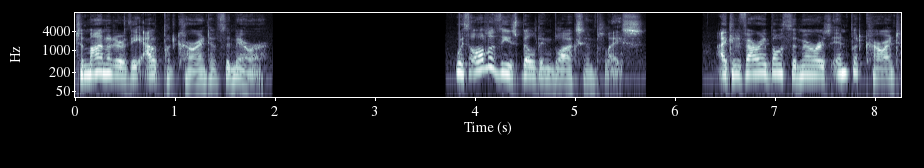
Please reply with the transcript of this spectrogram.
to monitor the output current of the mirror. With all of these building blocks in place, I can vary both the mirror's input current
